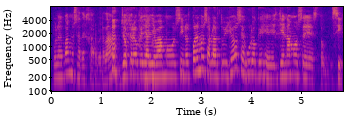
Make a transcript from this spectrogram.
Pues las vamos a dejar, ¿verdad? Yo creo que ya llevamos, si nos ponemos a hablar tú y yo, seguro que llenamos esto. Sí,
